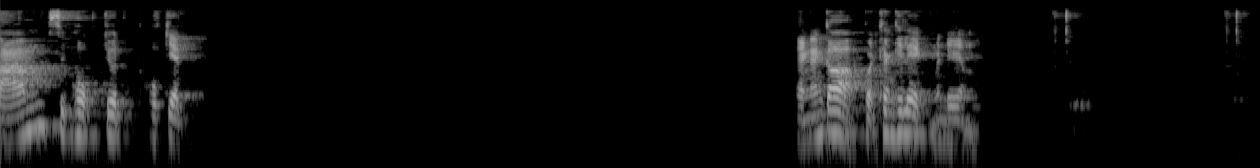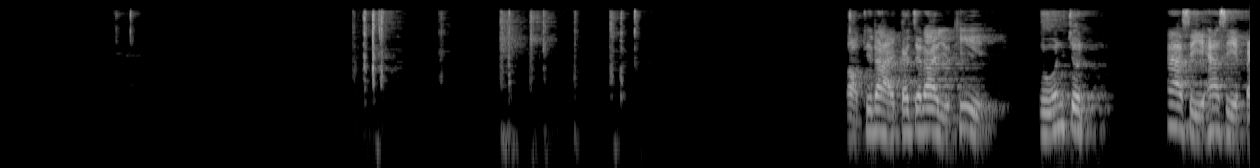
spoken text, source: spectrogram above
36.67จากนั้นก็กดเครื่องคิดเลขเหมือนเดิม ตอบที่ได้ก็จะได้อยู่ที่ 0.5454 ไป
